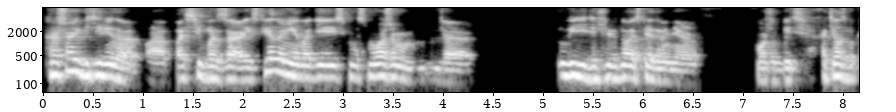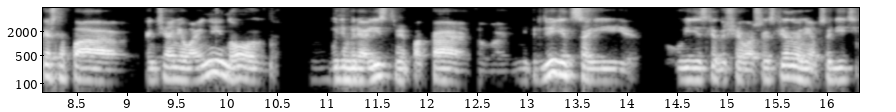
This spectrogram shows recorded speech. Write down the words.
Хорошо, Екатерина, а, спасибо за исследование. Надеюсь, мы сможем э, увидеть очередное исследование. Может быть, хотелось бы, конечно, по окончанию войны, но будем реалистами, пока этого не предвидится, и увидеть следующее ваше исследование, обсудить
